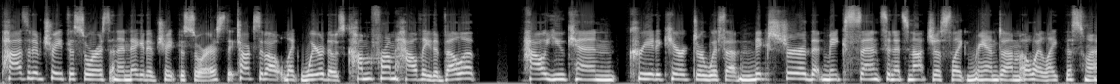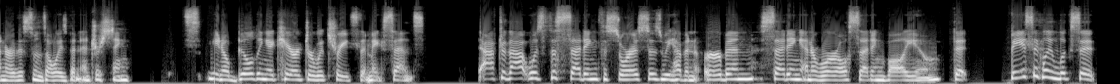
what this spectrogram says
positive trait thesaurus and a negative trait thesaurus that talks about like where those come from, how they develop, how you can create a character with a mixture that makes sense. And it's not just like random, oh, I like this one or this one's always been interesting. It's, you know, building a character with traits that make sense. After that was the setting thesauruses. We have an urban setting and a rural setting volume that basically looks at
